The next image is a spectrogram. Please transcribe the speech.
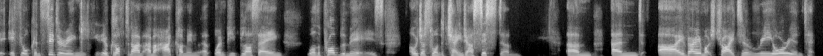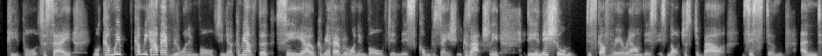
if you're considering, you know, because often I'm, I'm, i come in when people are saying, "Well, the problem is we just want to change our system," um, and I very much try to reorient people to say well can we can we have everyone involved? You know can we have the ceo can we have everyone involved in this conversation? Because actually the initial discovery around this is not just about system. And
